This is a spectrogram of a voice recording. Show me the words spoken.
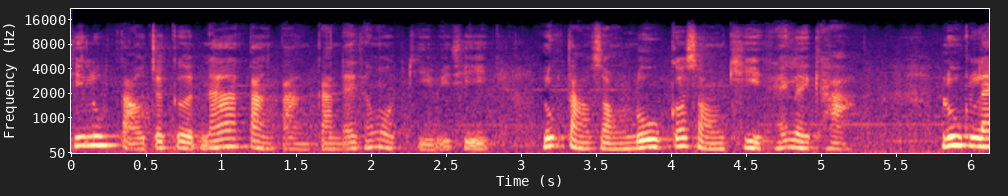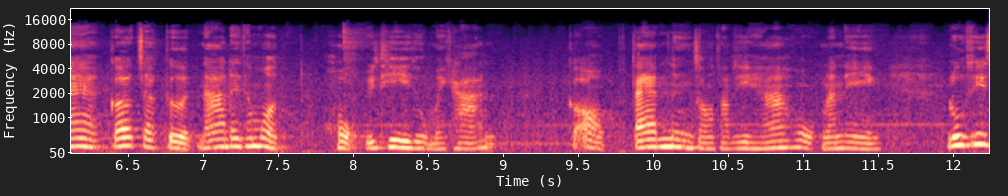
ที่ลูกเต๋าจะเกิดหน้าต่างๆ กันได้ทั้งหมดกี่วิธี ลูกเต๋า2ลูกก็ 2 ขีดให้เลยค่ะ ลูกแรกก็จะเกิดหน้าได้ทั้งหมด 6 วิธีถูกไหมคะ ก็ออกแต้ม 1 2 3 4 5 6 นั่นเอง ลูกที่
